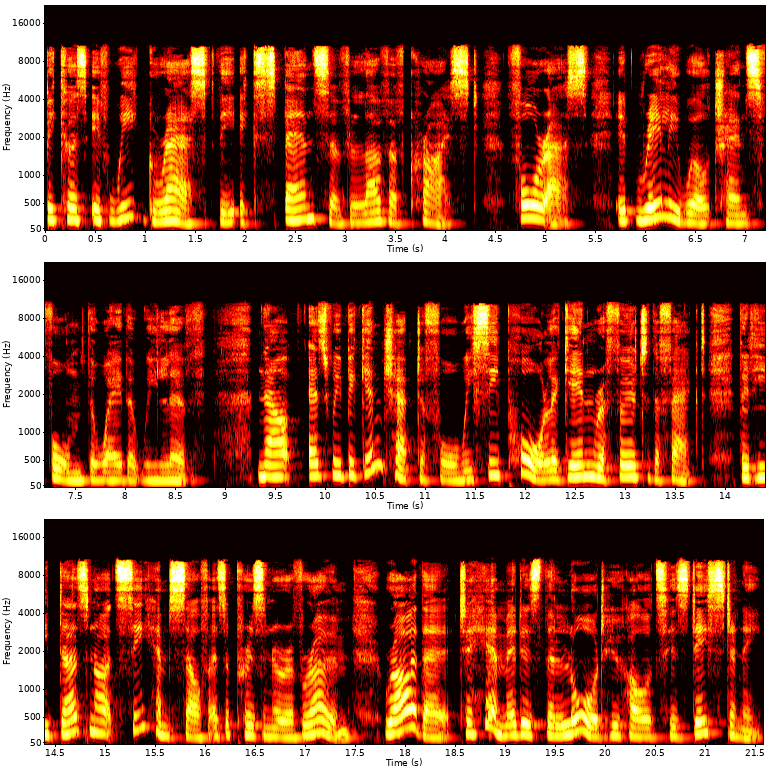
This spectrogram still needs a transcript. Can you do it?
because if we grasp the expansive love of Christ for us, it really will transform the way that we live. Now, as we begin chapter 4, we see Paul again refer to the fact that he does not see himself as a prisoner of Rome. Rather, to him, it is the Lord who holds his destiny.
